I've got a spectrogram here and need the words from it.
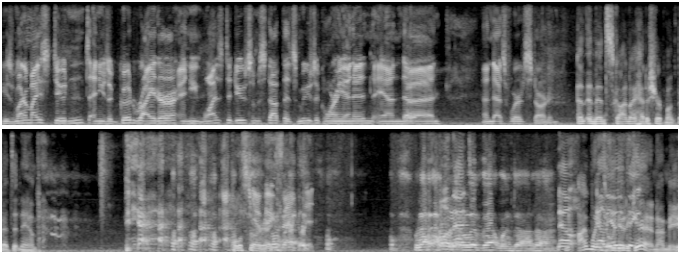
He's one of my students, and he's a good writer, and he wants to do some stuff that's music oriented, and uh, and that's where it started. And, and then Scott and I had to share bunk beds at NAMM. Full story. Yeah, exactly. We're not ever and going to live that one down. Uh, Now, I'm waiting the till we do it thing- again. I mean,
